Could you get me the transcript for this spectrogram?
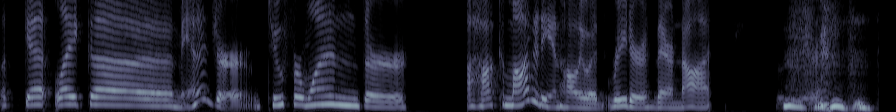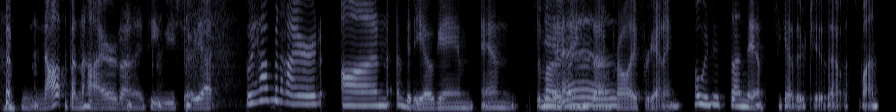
Let's get like a manager two for ones or a hot commodity in hollywood. Reader they're not Have not been hired on a TV show yet. But we have been hired on a video game and some other things that I'm probably forgetting. Oh, we did Sundance together too. That was fun.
